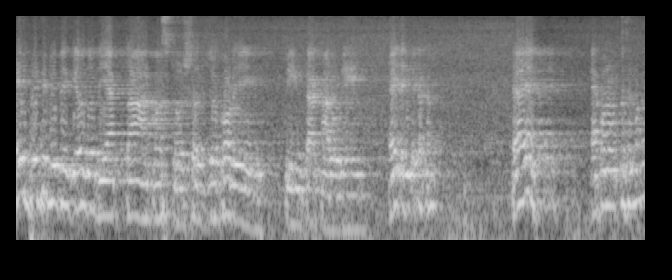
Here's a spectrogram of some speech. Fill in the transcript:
এই পৃথিবীতে কেউ যদি একটা কষ্ট সহ্য করে, তিনটা কারণে এই এই, এখন উঠতেছে মানে?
